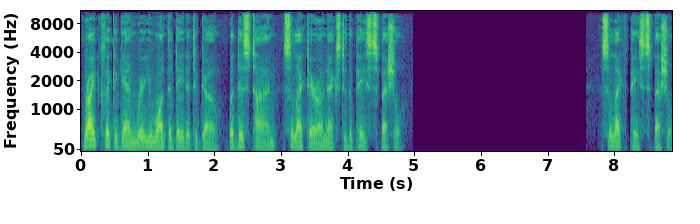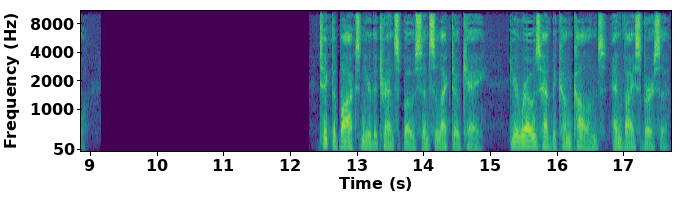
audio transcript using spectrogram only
Right-click again where you want the data to go, but this time, select arrow next to the Paste Special. Select Paste Special. Tick the box near the transpose and select OK. Your rows have become columns, and vice versa.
